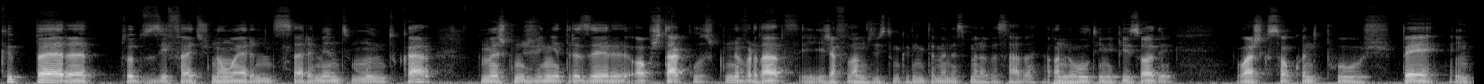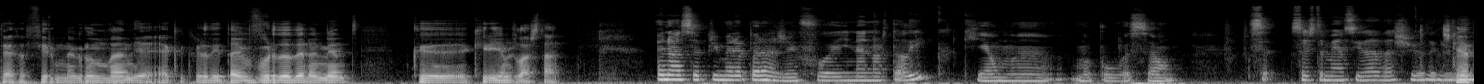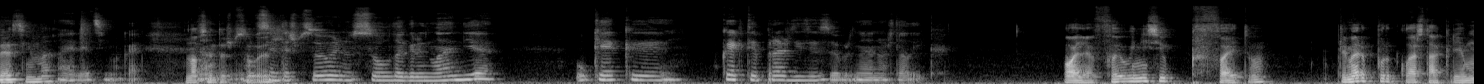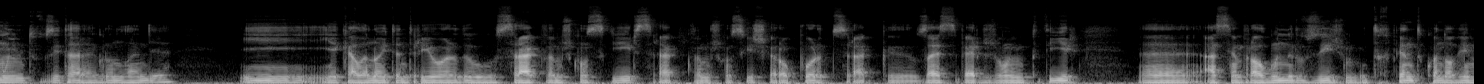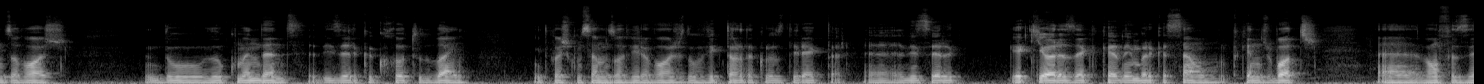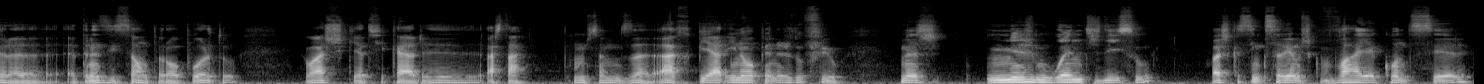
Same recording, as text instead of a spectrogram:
que para todos os efeitos não era necessariamente muito caro, mas que nos vinha trazer obstáculos que na verdade, e já falámos disto um bocadinho também na semana passada, ou no último episódio, eu acho que só quando pus pé em terra firme na Groenlândia é que acreditei verdadeiramente que, que iríamos lá estar. A nossa primeira paragem foi na Nortalik, que é uma, uma povoação. Se- Sexta também é a cidade, acho eu, da Acho que é a Groenlândia. décima, Ah, é a décima, ok. 900 Ah, pessoas. 900 pessoas no sul da Groenlândia. O que é que, o que, é que te apraz dizer sobre na Nortalik? Olha, foi o início perfeito. Primeiro porque lá está, queria muito visitar a Groenlândia e, e aquela noite anterior do será que vamos conseguir? Será que vamos conseguir chegar ao Porto? Será que os icebergs vão impedir? Eh, há sempre algum nervosismo e de repente quando ouvimos a voz do, do comandante a dizer que correu tudo bem e depois começamos a ouvir a voz do Victor da Cruz Director eh, a dizer a que horas é que cada embarcação, pequenos botes, eh, vão fazer a, a transição para o Porto, eu acho que é de ficar. Uh, ah está, começamos a, a arrepiar e não apenas do frio, mas mesmo antes disso, acho que assim que sabemos que vai acontecer,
